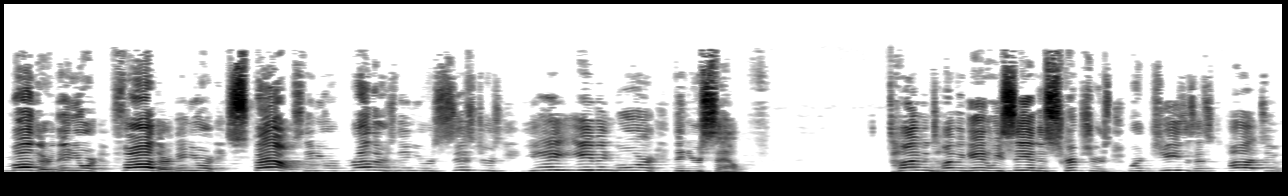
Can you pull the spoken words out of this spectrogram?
mother, than your father, than your spouse, than your brothers, than your sisters, yea, even more than yourself? Time and time again, we see in the scriptures where Jesus has taught to,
